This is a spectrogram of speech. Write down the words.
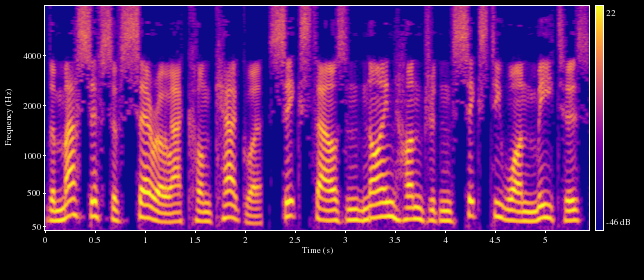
The massifs of Cerro Aconcagua 6961 meters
